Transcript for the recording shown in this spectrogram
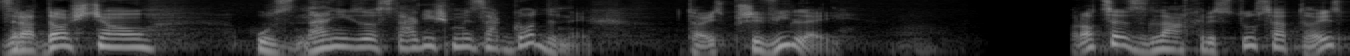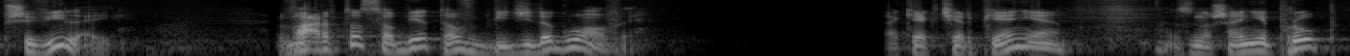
Z radością uznani zostaliśmy za godnych. To jest przywilej. Proces dla Chrystusa to jest przywilej. Warto sobie to wbić do głowy. Tak jak cierpienie, znoszenie prób,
